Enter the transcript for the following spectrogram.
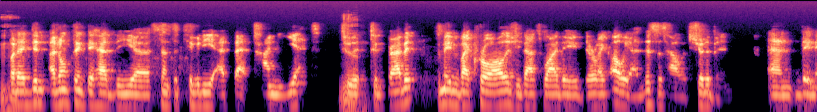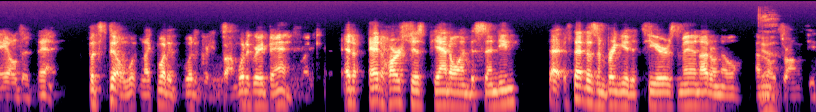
Mm-hmm. But I didn't. I don't think they had the uh, sensitivity at that time yet to yeah. to grab it. So maybe by Croweology, that's why they they're like, oh yeah, this is how it should have been, and they nailed it then. But still, what, like what a what a great song, what a great band. Like Ed Ed Harsch's piano on Descending. That if that doesn't bring you to tears, man, I don't know. I don't yeah. know what's wrong with you.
